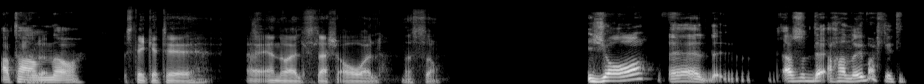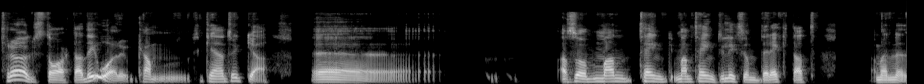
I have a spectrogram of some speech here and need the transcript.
Att han då? Sticker till eh, NHL slash AL nästa säsong. Ja, eh, alltså det, han har ju varit lite trögstartad i år kan, kan jag tycka. Eh, Alltså man, tänk, man tänkte liksom direkt att men,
